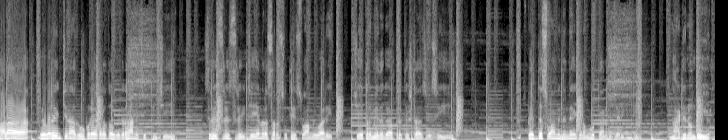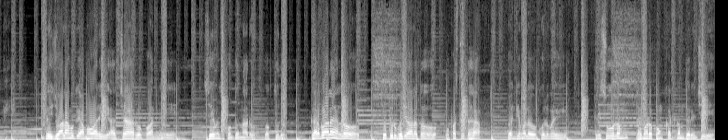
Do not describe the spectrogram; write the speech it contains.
అలా వివరించిన రూపురేఖలతో విగ్రహాన్ని చెక్కించి శ్రీ శ్రీ శ్రీ జయేంద్ర సరస్వతి స్వామి వారి చేతుల మీదుగా ప్రతిష్ట చేసి పెద్ద స్వామి నిర్ణయించిన ముహూర్తానికి జరిగింది. నాటి నుండి శ్రీ జ్వాలాముఖి అమ్మవారి అర్చా రూపాన్ని సేవించుకుంటున్నారు భక్తులు. గర్భాలయంలో చతుర్భుజాలతో ఉపస్థిత భంగిమలో కొలువై త్రిశూలం ధమరుకం ఖడ్గం ధరించి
